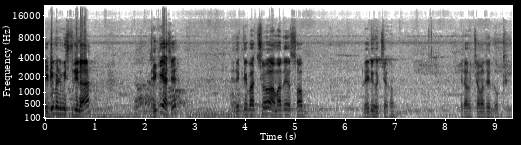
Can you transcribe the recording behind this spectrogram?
রেডিমেড মিস্ত্রি না? ঠিকই আছে। দেখতে পাচ্ছ, আমাদের সব রেডি হচ্ছে এখন। এটা হচ্ছে আমাদের লক্ষ্মী।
